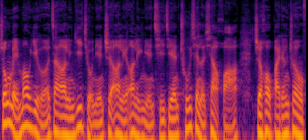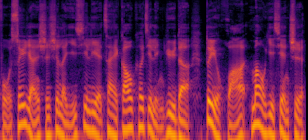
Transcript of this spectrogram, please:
中美贸易额在二零一九年至二零二零年期间出现了下滑。之后，拜登政政府虽然实施了一系列在高科技领域的对华贸易限制，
